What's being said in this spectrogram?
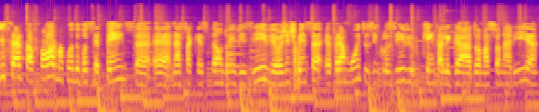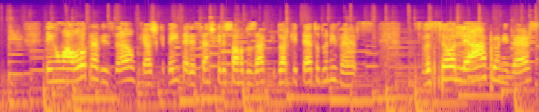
de certa forma, quando você pensa é, nessa questão do invisível, a gente pensa, é, para muitos, inclusive quem está ligado à maçonaria, tem uma outra visão que acho que é bem interessante, que eles falam dos ar, do arquiteto do universo. Se você olhar para o universo,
